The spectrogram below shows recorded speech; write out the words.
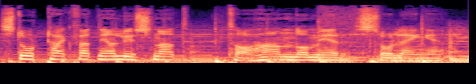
Stort tack för att ni har lyssnat. Ta hand om er så länge.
